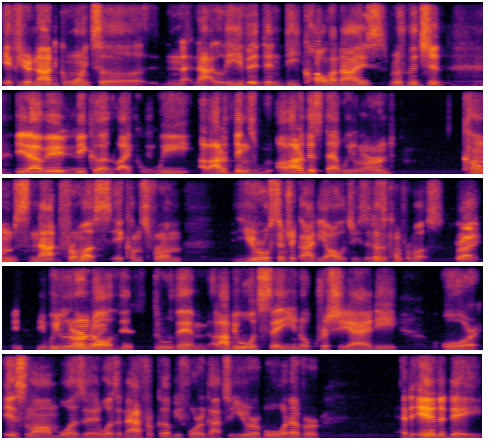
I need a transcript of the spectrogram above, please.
If you're not going to not leave it, then decolonize religion. You know what I mean? Yeah. Because like we, a lot of things, a lot of this that we learned comes not from us. It comes from Eurocentric ideologies. It doesn't come from us. Right. We learned right. all this through them. A lot of people would say, you know, Christianity or Islam was it was in Africa before it got to Europe or whatever. At the end of the day,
